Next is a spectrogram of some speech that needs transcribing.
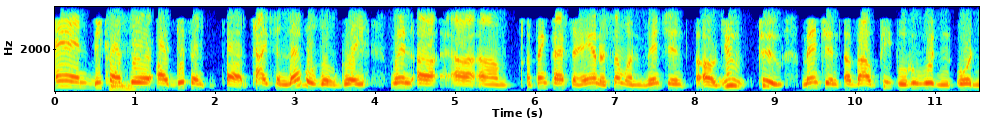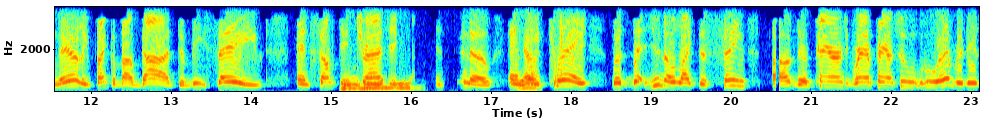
and because mm-hmm. there are different uh, types and levels of grace, when uh, uh, um, I think Pastor Ann or someone mentioned, or you too mentioned about people who wouldn't ordinarily think about God to be saved and something mm-hmm. tragic, you know, and yeah. they pray, but that, you know, like the saints, uh, their parents, grandparents, who whoever it is,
